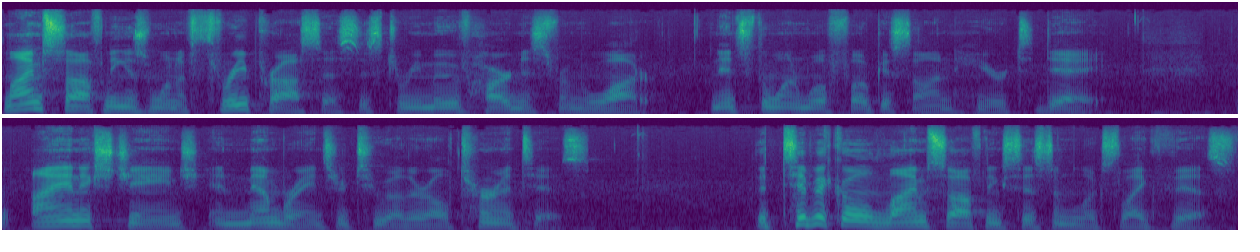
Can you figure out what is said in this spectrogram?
Lime softening is one of three processes to remove hardness from the water and it's the one we'll focus on here today. Ion exchange and membranes are two other alternatives. The typical lime softening system looks like this.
